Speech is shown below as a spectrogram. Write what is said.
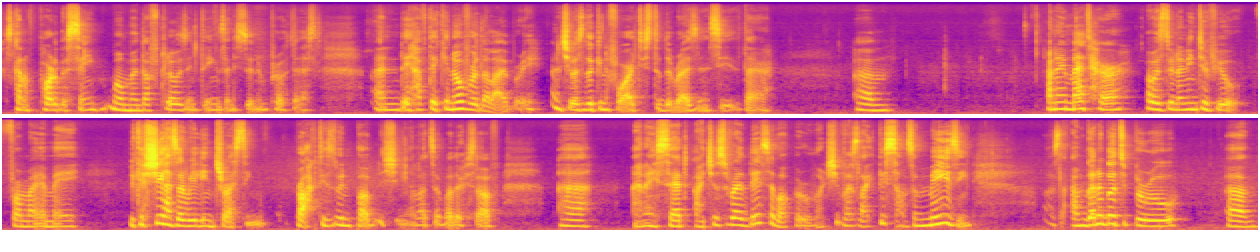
It's kind of part of the same moment of closing things and student protest. And they have taken over the library, and she was looking for artists to do residencies there. Um, and I met her. I was doing an interview for my MA because she has a really interesting practice doing publishing and lots of other stuff. Uh, and I said, I just read this about Peru. And she was like, this sounds amazing. I was like, I'm going to go to Peru um,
